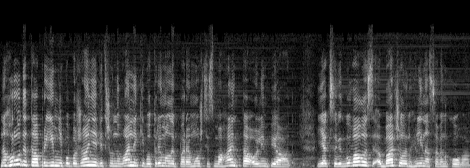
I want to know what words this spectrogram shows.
Нагороди та приємні побажання від шанувальників отримали переможці змагань та олімпіад. Як це відбувалось, бачила Ангеліна Савенкова.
